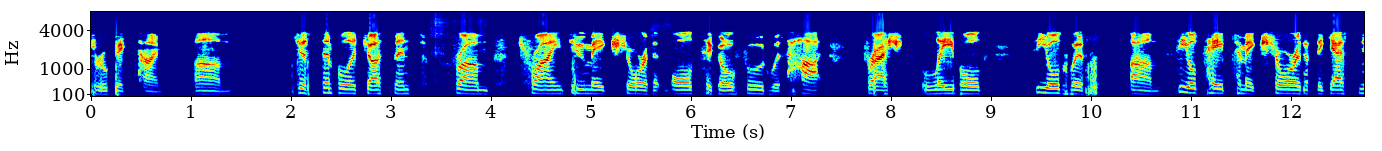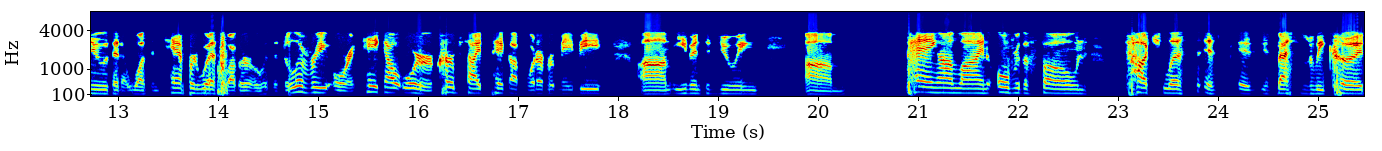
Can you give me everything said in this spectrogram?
through big time. Um, just simple adjustments from trying to make sure that all to go food was hot, fresh, labeled, sealed with um, seal tape to make sure that the guest knew that it wasn't tampered with, whether it was a delivery or a takeout order, or curbside pickup, whatever it may be, um, even to doing um, paying online over the phone, touchless as, as, as best as we could,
